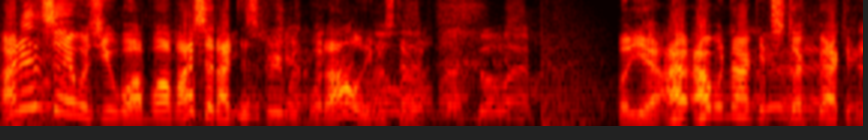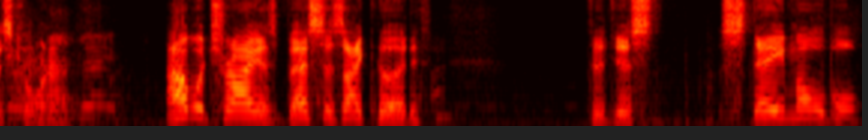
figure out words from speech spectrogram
I didn't say it was you, Wop. I said I disagree with what Ollie was doing. But yeah, I, I would not get stuck back in this corner. I would try as best as I could to just stay mobile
